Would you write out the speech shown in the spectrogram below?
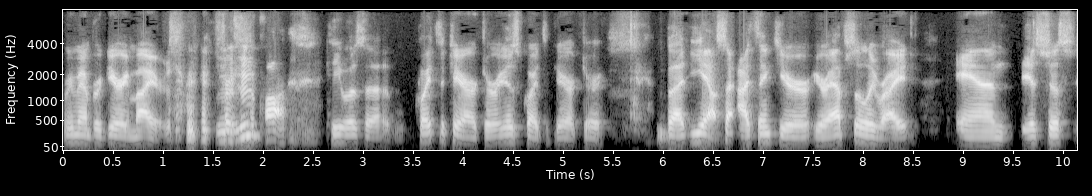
remember Gary Myers? 1st Mhm. of all, he was a quite the character. He is quite the character. But yes, I think you're you're absolutely right, and it's just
